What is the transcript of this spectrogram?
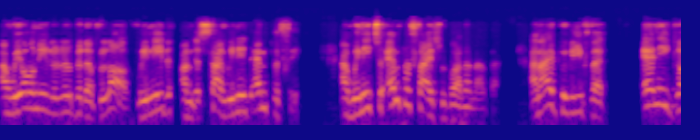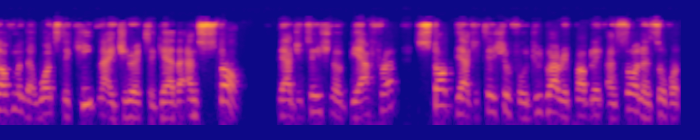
and we all need a little bit of love. We need to understand. We need empathy, and we need to empathize with one another. And I believe that any government that wants to keep Nigeria together and stop the agitation of Biafra, stop the agitation for Oduduwa Republic, and so on and so forth,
